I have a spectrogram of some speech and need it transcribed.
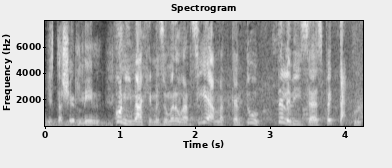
y está Sherlyn. Con imágenes de Homero García, Matt Cantú, Televisa Espectáculos.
